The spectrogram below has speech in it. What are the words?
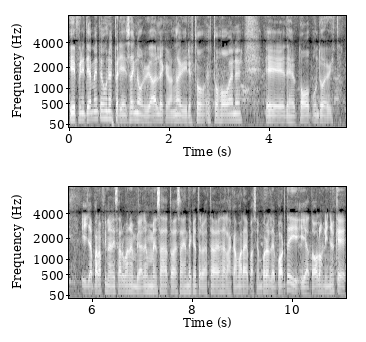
y definitivamente es una experiencia inolvidable que van a vivir estos, estos jóvenes eh, desde todo punto de vista. Y ya para finalizar, bueno, enviarle un mensaje a toda esa gente que te ve esta vez de las cámaras de Pasión por el Deporte y, a todos los niños que,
